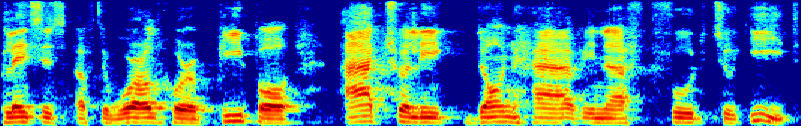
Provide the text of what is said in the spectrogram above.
places of the world where people actually don't have enough food to eat.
